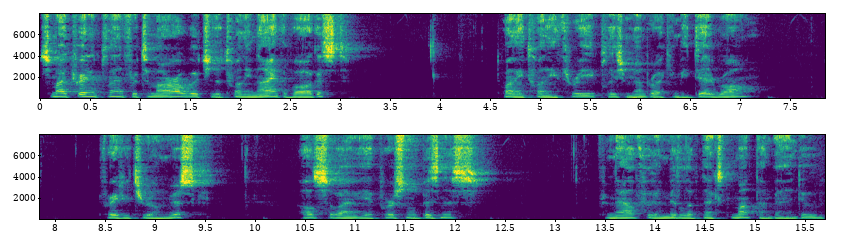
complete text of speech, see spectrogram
So my trading plan for tomorrow, which is the 29th of August 2023, please remember I can be dead wrong. Trade at your own risk. Also, I have personal business from now through the middle of next month, I'm going to do,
